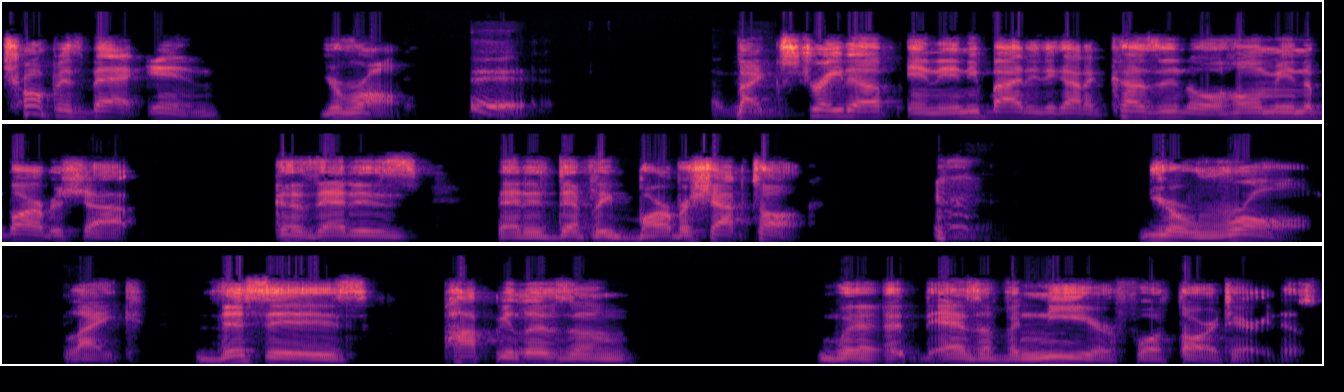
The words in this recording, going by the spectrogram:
Trump is back in, you're wrong. Yeah. Like straight up, and anybody that got a cousin or a homie in the barbershop, because that is that is definitely barbershop talk you're wrong. Like this is populism with as a veneer for authoritarianism.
